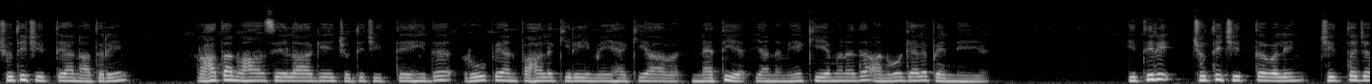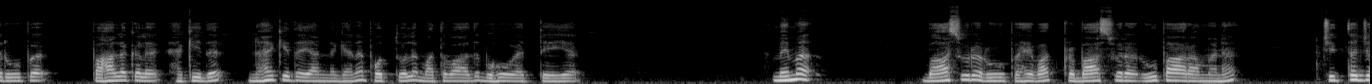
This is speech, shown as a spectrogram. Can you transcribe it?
චුති චිත්තයන් අතරින් රහතන් වහන්සේලාගේ චුති චිත්තේහිද රූපයන් පහළ කිරීමේ හැකියාව නැතිය යන මේ කියමනද අනුව ගැලපෙන්නේය. ඉතිරි චුති චිත්ත වලින් චිත්තජ රූප පහළ කළ හැකිද නොහැකිද යන්න ගැන පොත්වල මතවාද බොහෝ ඇත්තේය. මෙම බාසුර රූප හෙවත් ප්‍රභාස්වර රූපාරම්මන චිත්තජ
